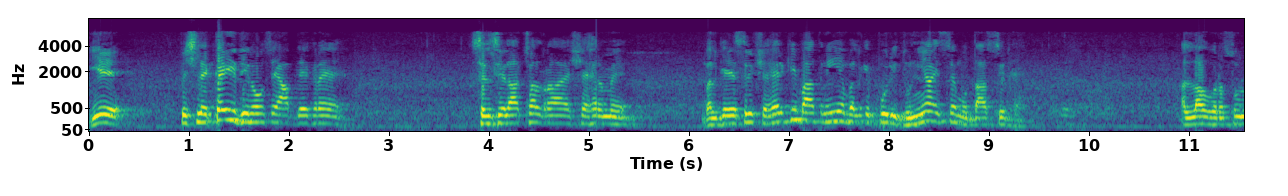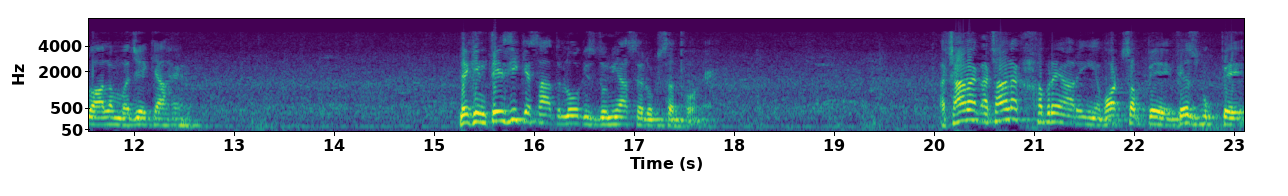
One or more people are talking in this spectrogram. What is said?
ये पिछले कई दिनों से आप देख रहे हैं। सिलसिला चल रहा है शहर में। बल्कि ये सिर्फ़ शहर की बात नहीं है, बल्कि पूरी दुनिया इससे मुतासर है। अल्लाह रसूल आलम वजह क्या है? लेकिन तेज़ी के साथ लोग इस दुनिया से रुखसत हो गए। अचानक अचानक खबरें आ रही हैं व्हाट्सएप पे फेसबुक पे,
